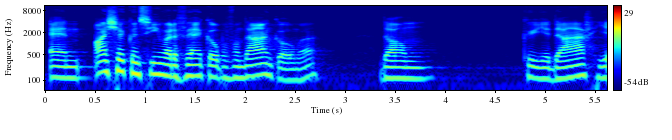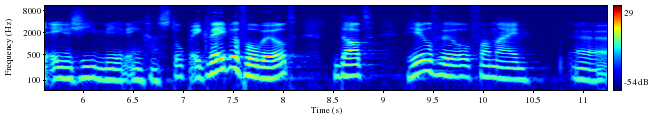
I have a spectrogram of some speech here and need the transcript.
En als je kunt zien waar de verkopen vandaan komen, dan kun je daar je energie meer in gaan stoppen. Ik weet bijvoorbeeld dat heel veel van mijn uh,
